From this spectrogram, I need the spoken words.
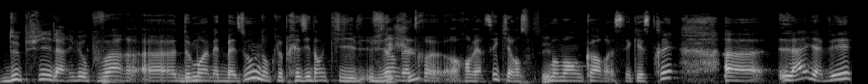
depuis l'arrivée au pouvoir euh, de Mohamed Bazoum, donc le président qui vient d'être euh, renversé, qui est en ce moment encore séquestré. Euh, là, il y avait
